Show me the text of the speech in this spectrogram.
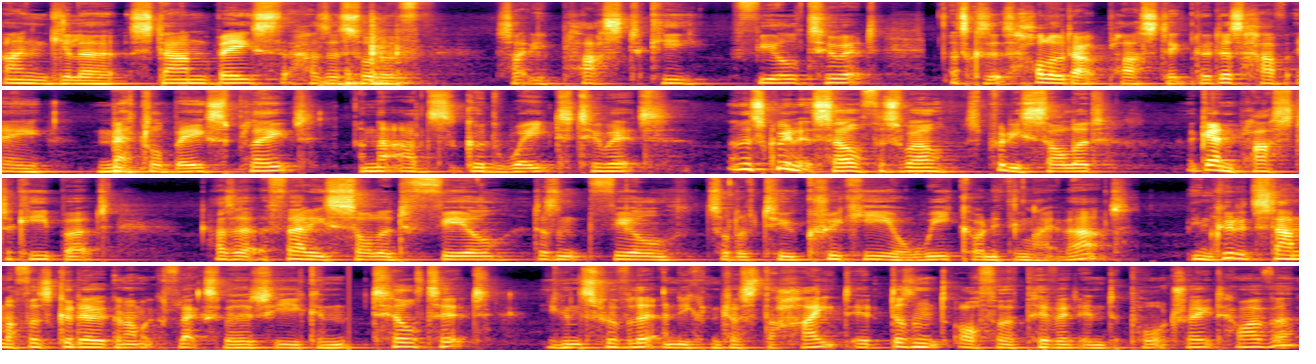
angular stand base that has a sort of slightly plasticky feel to it. That's because it's hollowed out plastic, but it does have a metal base plate and that adds good weight to it. And the screen itself as well is pretty solid. Again plasticky but has a fairly solid feel. It doesn't feel sort of too creaky or weak or anything like that. The included stand offers good ergonomic flexibility. You can tilt it, you can swivel it, and you can adjust the height. It doesn't offer pivot into portrait, however.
